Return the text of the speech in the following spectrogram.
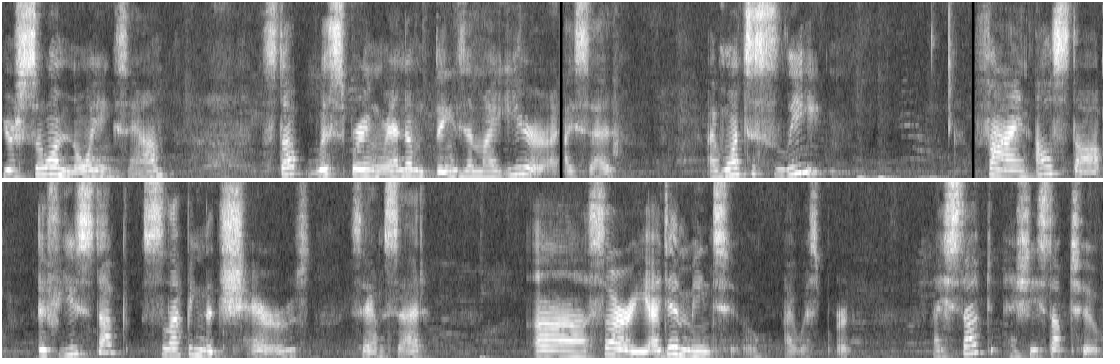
you're so annoying, Sam. Stop whispering random things in my ear, I said. I want to sleep. Fine, I'll stop. If you stop slapping the chairs, Sam said. Uh, sorry, I didn't mean to, I whispered. I stopped and she stopped too.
